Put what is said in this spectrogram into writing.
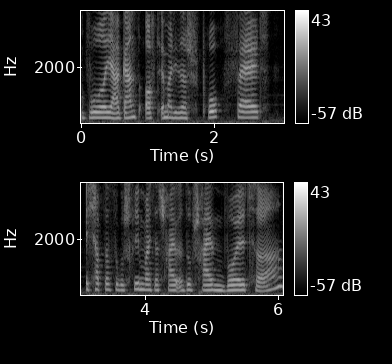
Wo ja ganz oft immer dieser Spruch fällt, ich habe das so geschrieben, weil ich das schrei so schreiben wollte.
